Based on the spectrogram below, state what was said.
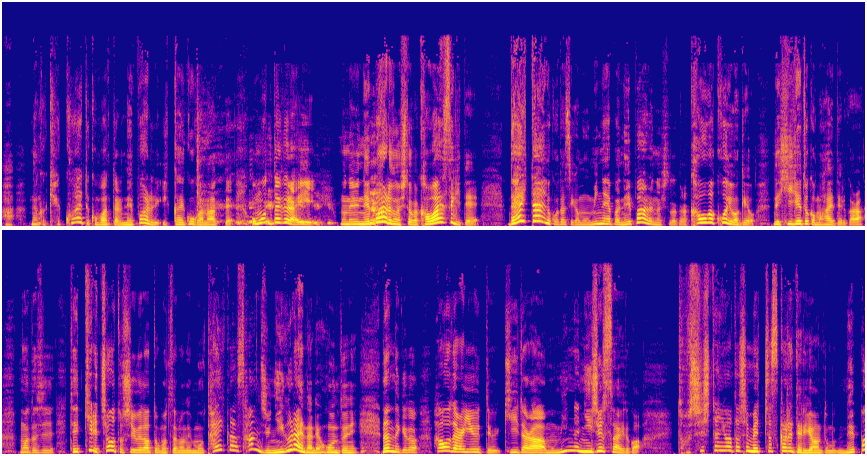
あなんか結婚相手困ったらネパール一回行こうかなって思ったぐらいもうねネパールの人が可愛すぎて大体の子たちがもうみんなやっぱネパールの人だから顔が濃いわけよ。でヒゲとかも生えてるからもう私てっきり超年上だと思ってたのでもう体感32ぐらいなんだよ本当に。なんだけど「How old are you?」って聞いたらもうみんな20歳とか年下に私めっちゃ疲れてるやんと思ってネパ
